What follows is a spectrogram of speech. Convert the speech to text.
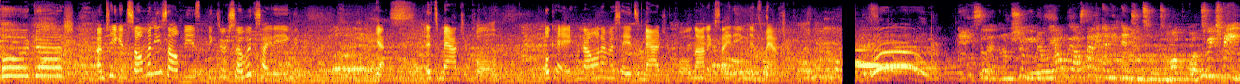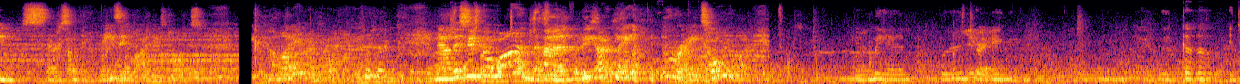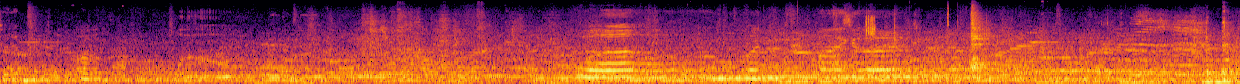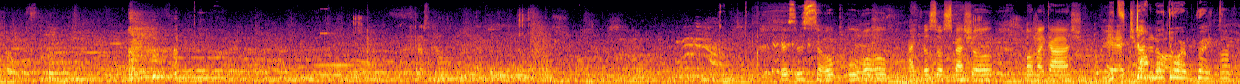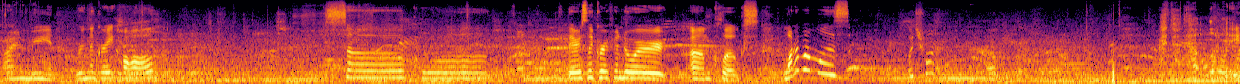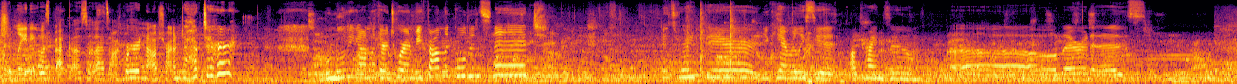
oh gosh. I'm taking so many selfies. Things are so exciting. Yes, it's magical. Okay, from now on I'm gonna say it's magical, not exciting. It's magical. To Hogwarts, which means there is something amazing behind these doors. Come on in. Now this is the one and the only Great Hall. Oh man, we're entering. Here we go into the This is so cool. I feel so special. Oh my gosh. Okay, it's turned it. Dumbledore right behind me. We're in the Great Hall. So cool. There's the Gryffindor um, cloaks. One of them was. Which one? Thought that little Asian lady was Becca, so that's awkward, and I was trying to talk to her. We're moving on with our tour, and we found the golden snitch. It's right there. You can't really see it. I'll try and zoom. Oh, there it is.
